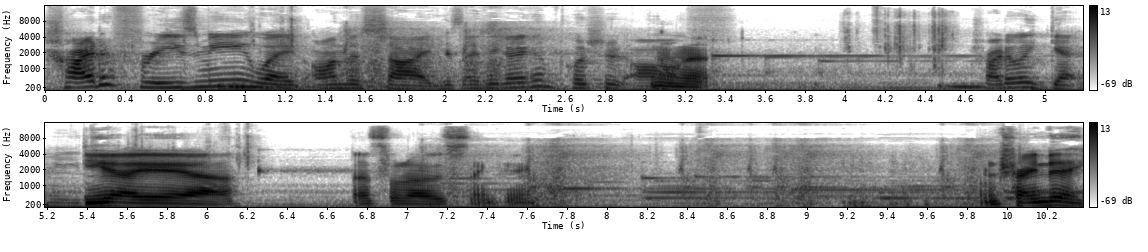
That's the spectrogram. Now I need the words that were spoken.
Try to freeze me like on the side because I think I can push it off. Try to like get me. Yeah, yeah, yeah. That's what I was thinking. I'm trying to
